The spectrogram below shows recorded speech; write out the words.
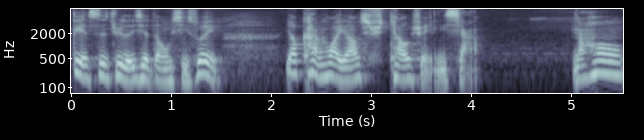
电视剧的一些东西，所以要看的话也要挑选一下，然后。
